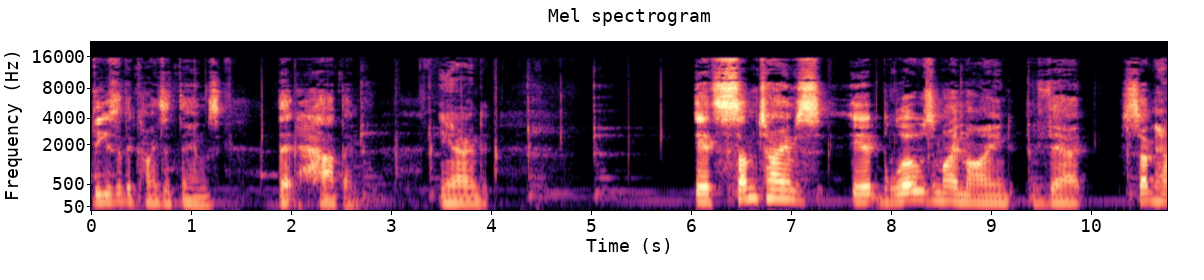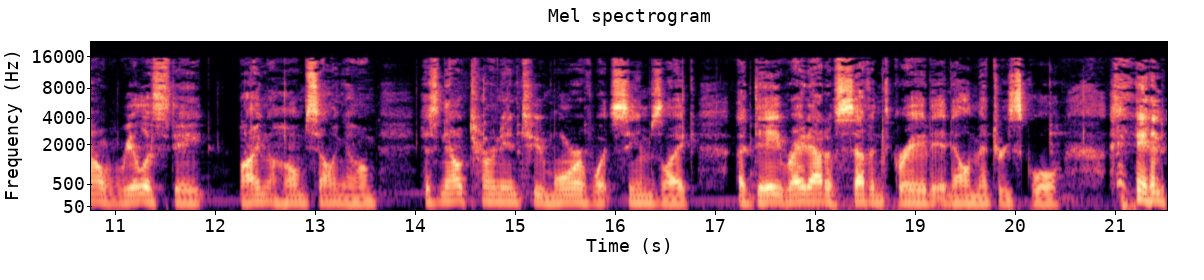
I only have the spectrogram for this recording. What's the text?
these are the kinds of things that happen. And it's sometimes it blows my mind that somehow real estate, buying a home, selling a home, has now turned into more of what seems like a day right out of seventh grade in elementary school. And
